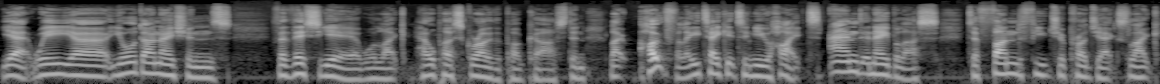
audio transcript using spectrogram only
Yeah, we uh, your donations for this year will like help us grow the podcast and like hopefully take it to new heights and enable us to fund future projects like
